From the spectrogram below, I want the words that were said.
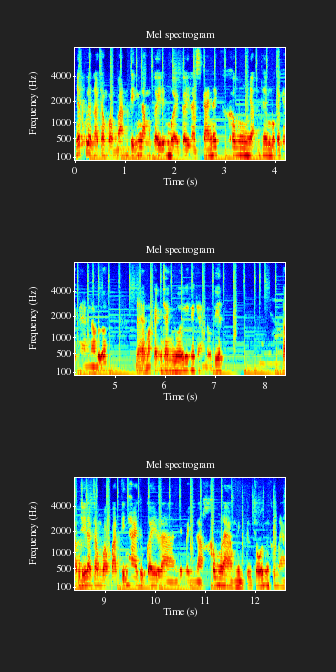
nhất quyết là trong vòng bán kính 5 cây đến 10 cây là Skynex không nhận thêm một cái khách hàng nào nữa để mà cạnh tranh với cái khách hàng đầu tiên. Thậm chí là trong vòng bán kính 20 cây là như mình là không làm, mình từ chối, mình không làm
